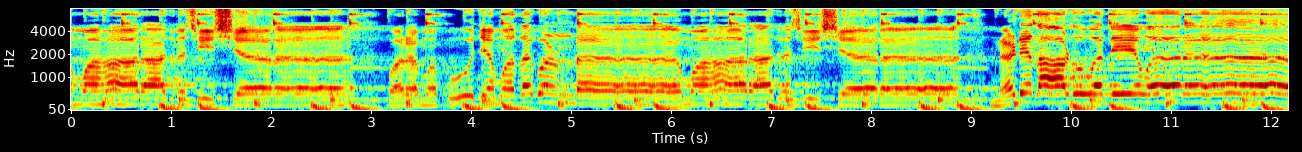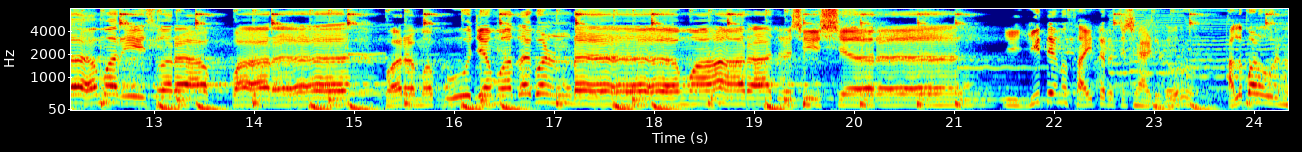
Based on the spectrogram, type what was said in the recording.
ಮಹಾರಾಜರ ಶಿಷ್ಯರ. ಪರಮ ಪೂಜೆ ಮದಗೊಂಡ ಮಹಾರಾಜ ಶಿಷ್ಯರ. ನಡೆದಾಡುವ ದೇವರ ಅಪ್ಪಾರ ಪರಮ ಪೂಜೆ ಮದಗೊಂಡ ಮಹಾರಾಜ ಶಿಷ್ಯರ. ಈ ಗೀತೆಯನ್ನು ಸಾಹಿತ್ಯ ರಚಿಸಿ ಹಾಡಿದವರು ಅಲಬಾಳ ಊರಿನ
